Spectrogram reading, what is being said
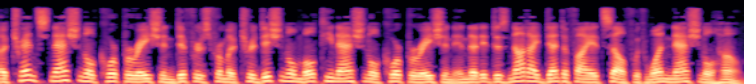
A transnational corporation differs from a traditional multinational corporation in that it does not identify itself with one national home.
